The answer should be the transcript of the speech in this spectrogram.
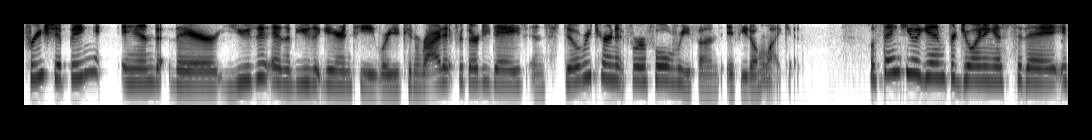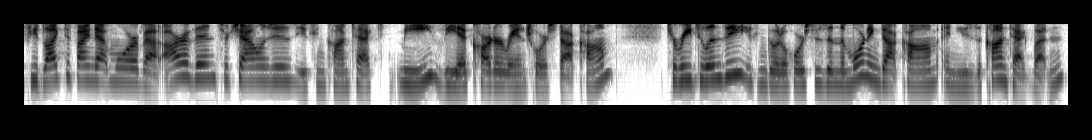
Free shipping and their use it and abuse it guarantee, where you can ride it for 30 days and still return it for a full refund if you don't like it. Well, thank you again for joining us today. If you'd like to find out more about our events or challenges, you can contact me via carterranchhorse.com. To reach Lyndsey, you can go to horsesinthemorning.com and use the contact button.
